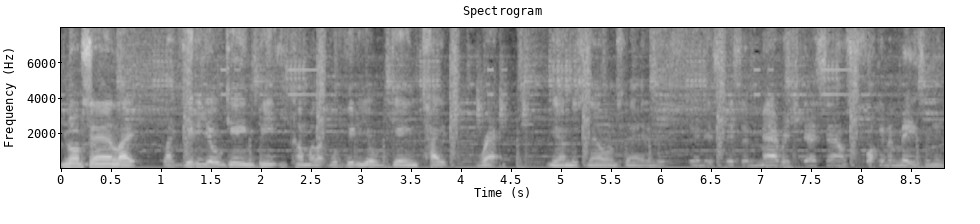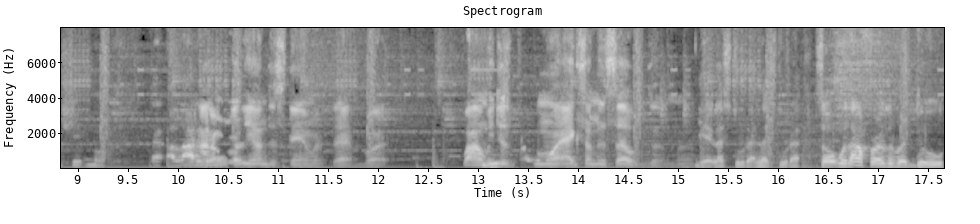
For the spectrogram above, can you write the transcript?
you know what I'm saying? Like like video game beat, he coming up with video game type rap. You understand what I'm saying? And it's and it's, it's a marriage that sounds fucking amazing and shit. You know, a lot of I don't really understand with that, but why don't we just bring him on and ask him himself then, man? Yeah, let's do that. Let's do that. So, without further ado,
